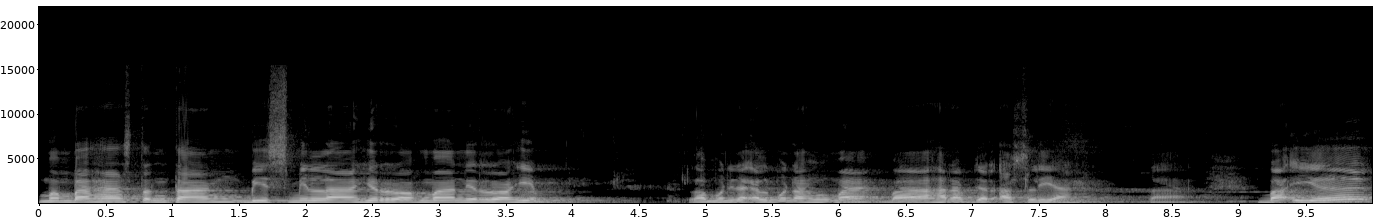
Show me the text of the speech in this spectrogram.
membahas tentang Bismillahirrahmanirrahim. Lamun dina ilmu nahuma ba harap jar asliyah tah ba ieu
